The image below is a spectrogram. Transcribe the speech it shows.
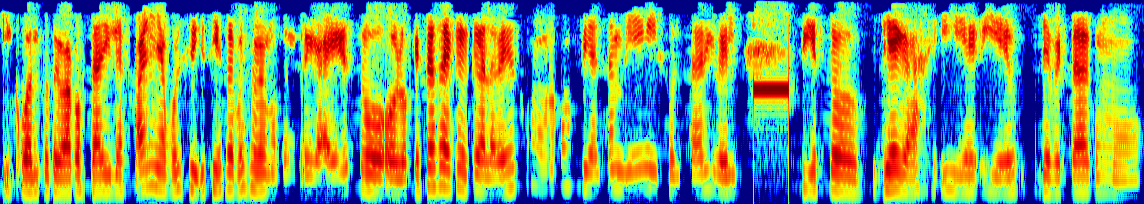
y cuánto te va a costar ir a España por si, si esa persona no te entrega eso o lo que sea, o que a la vez es como uno confiar también y soltar y ver si esto llega y, y es de verdad como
